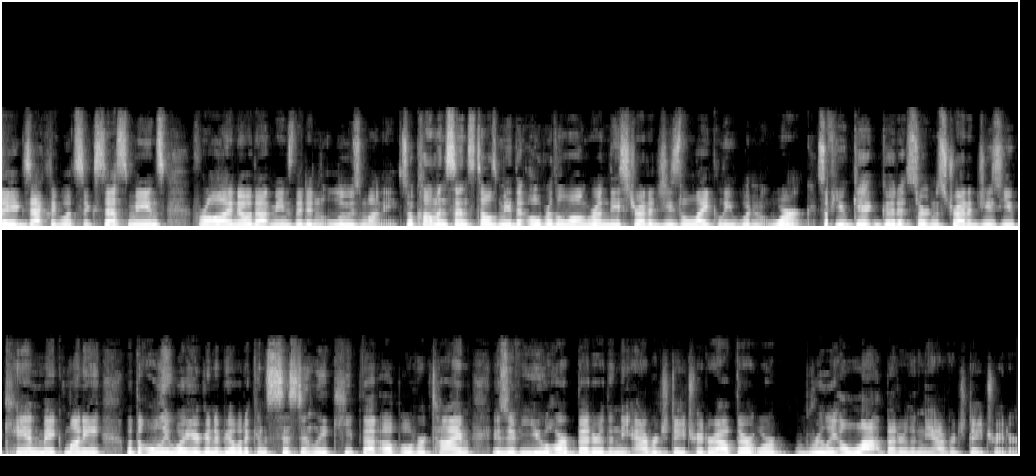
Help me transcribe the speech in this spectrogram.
say exactly what success means. For all I know, that means they didn't lose money. So common sense tells me that over the long run, these strategies likely wouldn't work. So if you get good at certain strategies, you can make money, but the only way you're gonna be able to consistently keep that up over time is if you are better than the average day trader out there, or really a lot better than the average day trader.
